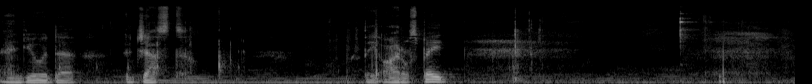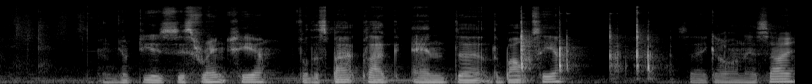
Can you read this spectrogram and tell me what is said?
and you would uh, adjust the idle speed. And you'd use this wrench here for the spark plug and uh, the bolts here. So they go on as so you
